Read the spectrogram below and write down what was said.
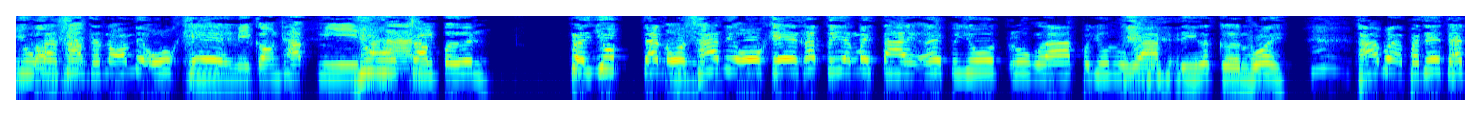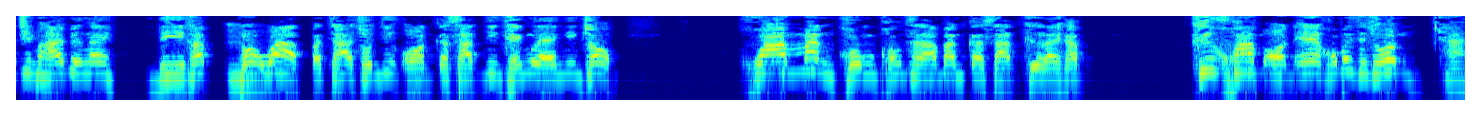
อยู่มีกกัอบงเศรทัพษฐนอมเนี่ยโอเคอืมมีกองทัพมีอยู่ทหารกับมีปืน ประยุทธ์จันทร์โอชาที่โอเคครับที่ยังไม่ตายเอ้ยประยุทธ์ลูกรักประยุทธ์ลูกรักดีเหลือเกินเว้ยถามว่าประเทศไทยชิบหายเป็นไง ดีครับอืมเพราะว่าประชาชนยิ่งอ่อนกษัตริย์ยิ่งแข็งแรงยิ่งชอบ ความมั่นคงของสถาบันกษัตริย์คืออะไรครับ คือความอ่อนแอของประชาชนค่ะ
